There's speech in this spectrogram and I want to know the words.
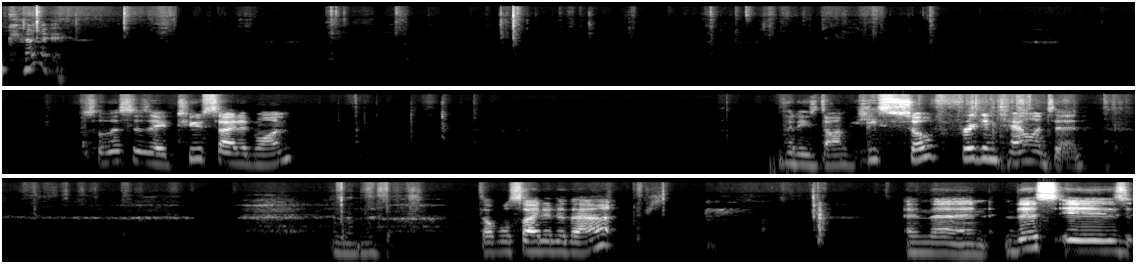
Okay. So this is a two-sided one that he's done. He's so friggin' talented. And then the double-sided of that. And then this is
